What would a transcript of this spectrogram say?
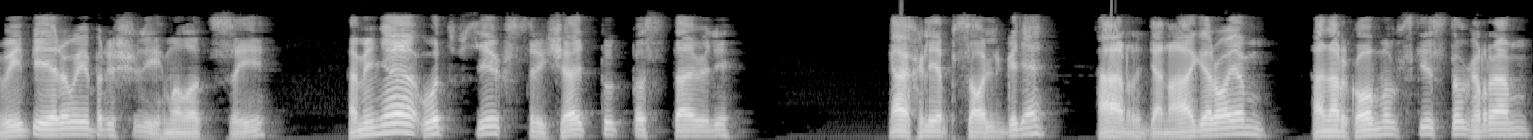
Вы первые пришли, молодцы. А меня вот всех встречать тут поставили. А хлеб-соль где? А ордена героям? А наркомовский сто грамм?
